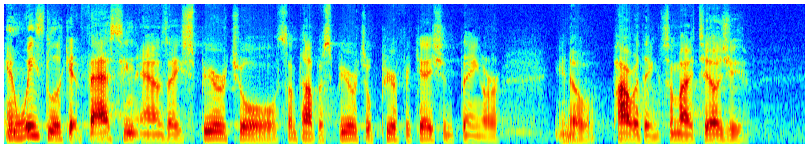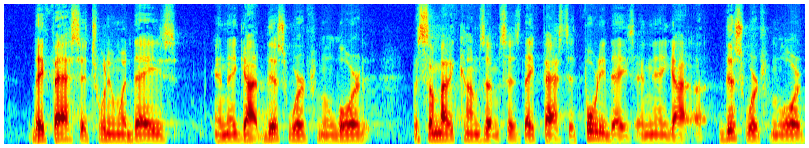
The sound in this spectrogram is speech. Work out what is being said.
And we look at fasting as a spiritual, some type of spiritual purification thing or, you know, power thing. Somebody tells you, they fasted 21 days and they got this word from the Lord. But somebody comes up and says they fasted 40 days and they got uh, this word from the Lord.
